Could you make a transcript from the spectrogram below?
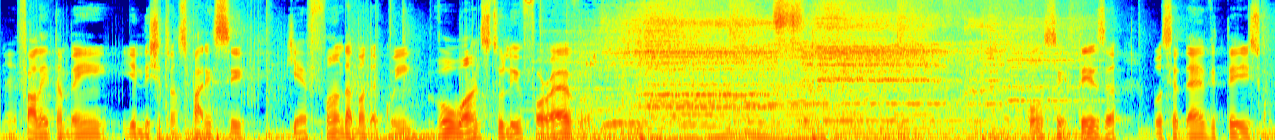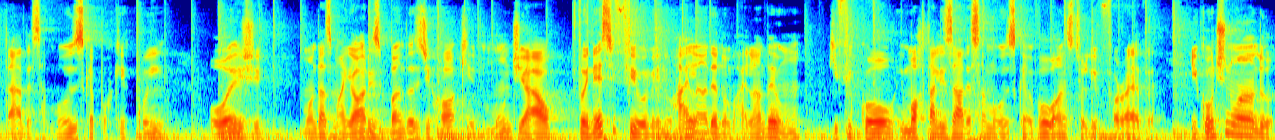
né, falei também, e ele deixa transparecer que é fã da banda Queen, Who Wants to Live Forever. Com certeza você deve ter escutado essa música porque Queen hoje uma das maiores bandas de rock mundial. Foi nesse filme, no Highlander, no Highlander 1, que ficou imortalizada essa música, Who Wants to Live Forever. E continuando,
